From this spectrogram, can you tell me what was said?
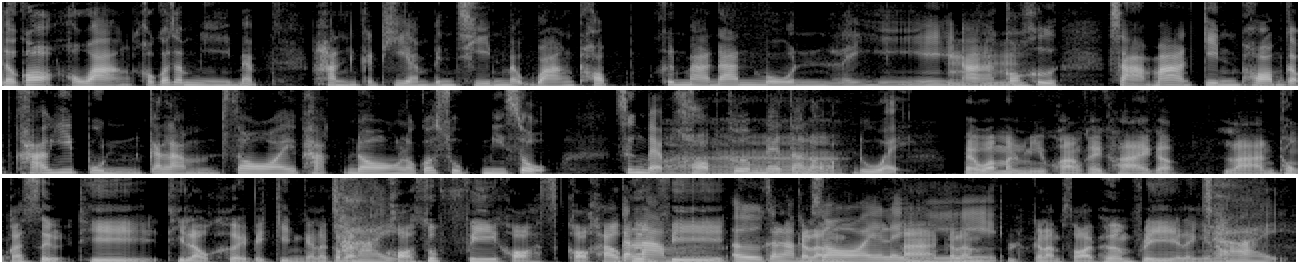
แล้วก็เขาวางเขาก็จะมีแบบหั่นกระเทียมเป็นชิ้นแบบวาง top ขึ้นมาด้านบนอะไรอย่างนี้ อะก็คือสามารถกินพร้อมกับข้าวญี่ปุ่นกะหล่ำซอย ผักดอง แล้วก็ซุปมิโซะซึ่งแบบขอเพิ่มได้ตลอดด้วย แปลว่ามันมีความคล้าย ๆ กับร้านทงคัตสึที่ที่เราเคยไปกินกันแล้วก็แบบใช่ขอซุปฟรีขอขอข้าวกะเพิ่หมล่ำฟรีเออกะหล่ำซอยอะไรอย่างงี้กะหล่ำกะหล่ำซอยเพิ่มฟรีอะไรอย่างเงี้ยเนาะใช่อ่า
